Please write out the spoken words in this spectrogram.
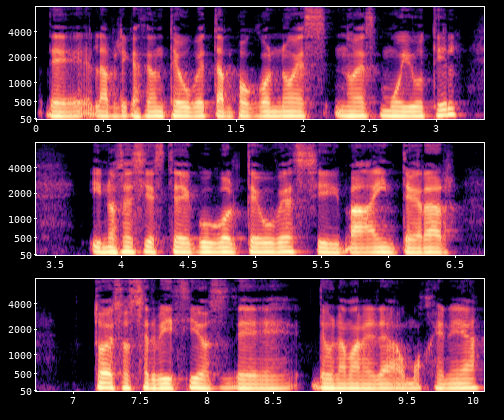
de la aplicación TV tampoco no es, no es muy útil y no sé si este Google TV si va a integrar todos esos servicios de, una manera homogénea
